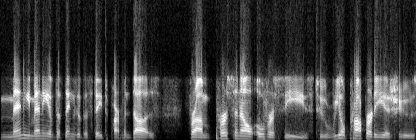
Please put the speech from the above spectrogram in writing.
many, many of the things that the State Department does, from personnel overseas to real property issues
